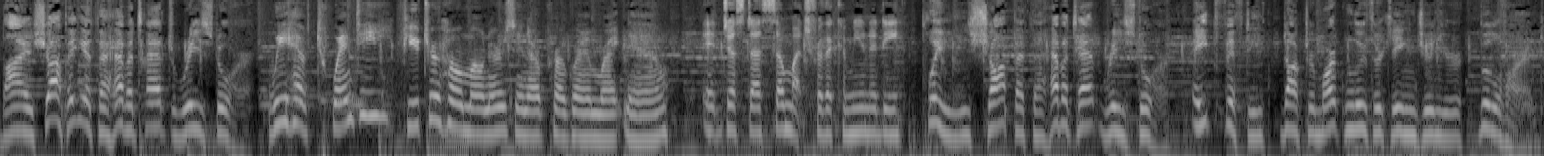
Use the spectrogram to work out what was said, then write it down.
by shopping at the Habitat Restore. We have 20 future homeowners in our program right now. It just does so much for the community. Please shop at the Habitat Restore, 850 Dr. Martin Luther King Jr. Boulevard.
